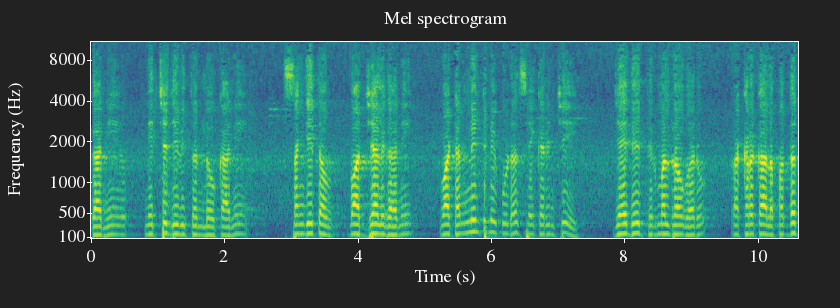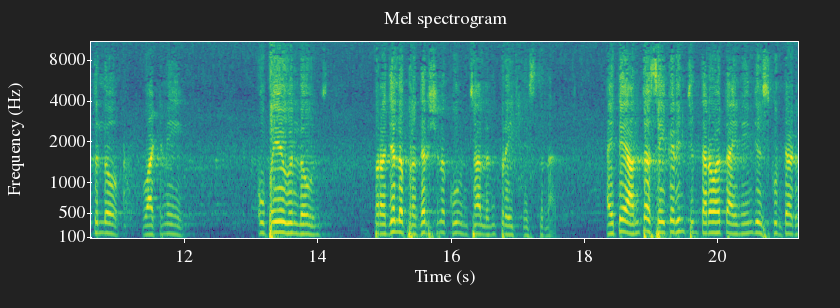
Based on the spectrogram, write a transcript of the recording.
కానీ నిత్య జీవితంలో కానీ సంగీత వాద్యాలు కానీ వాటన్నింటినీ కూడా సేకరించి జయదేవ్ తిరుమలరావు గారు రకరకాల పద్ధతుల్లో వాటిని ఉపయోగంలో ప్రజల ప్రదర్శనకు ఉంచాలని ప్రయత్నిస్తున్నారు. అయితే అంతా సేకరించిన తర్వాత ఆయన ఏం చేసుకుంటాడు?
